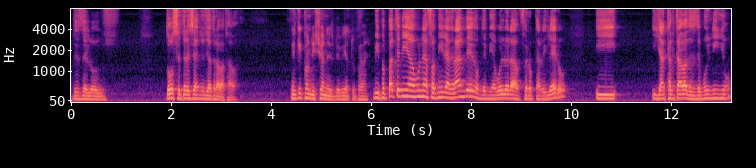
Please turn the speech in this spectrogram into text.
desde los 12, 13 años ya trabajaba. ¿En qué condiciones vivía tu padre? Mi papá tenía una familia grande donde mi abuelo era ferrocarrilero y, y ya cantaba desde muy niño.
